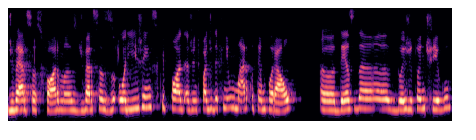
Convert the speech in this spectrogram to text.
diversas formas, diversas origens que pode, a gente pode definir um marco temporal desde o Egito Antigo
